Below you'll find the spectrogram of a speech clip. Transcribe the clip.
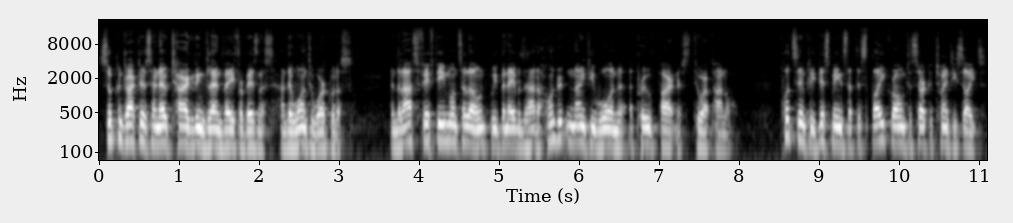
Subcontractors are now targeting Glenveagh for business and they want to work with us. In the last 15 months alone, we've been able to add 191 approved partners to our panel. Put simply, this means that despite growing to circa 20 sites,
